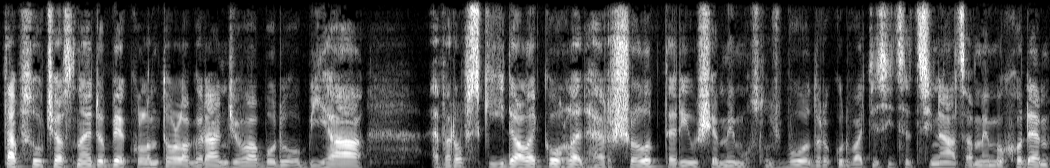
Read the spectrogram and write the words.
Tak v současné době kolem toho Lagrangeova bodu obíhá evropský dalekohled Herschel, který už je mimo službu od roku 2013 a mimochodem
